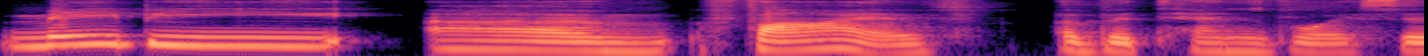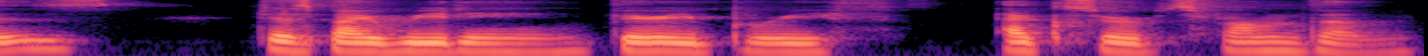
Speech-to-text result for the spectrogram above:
maybe um, five of the 10 voices just by reading very brief excerpts from them.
